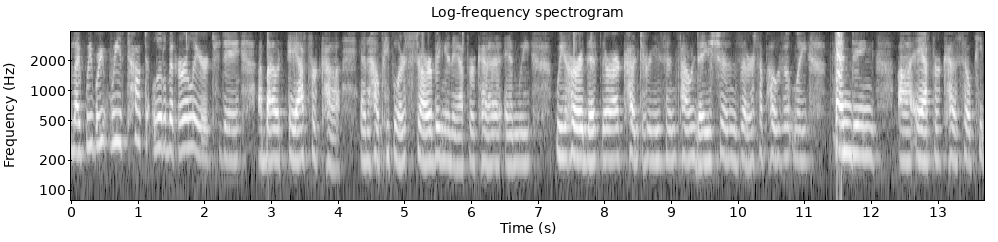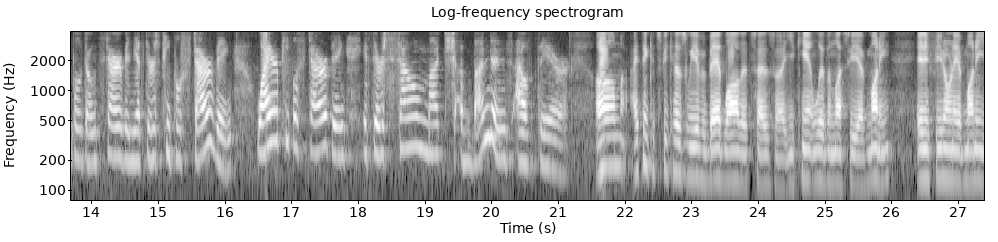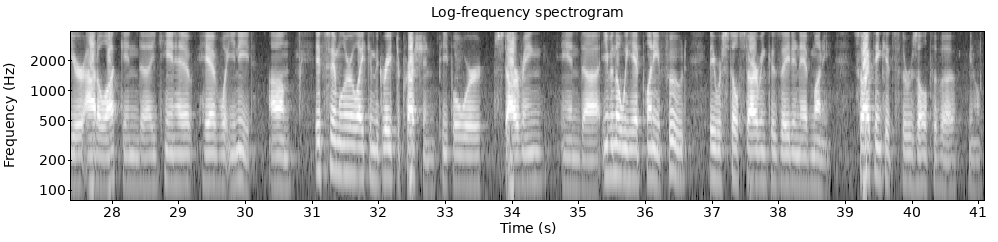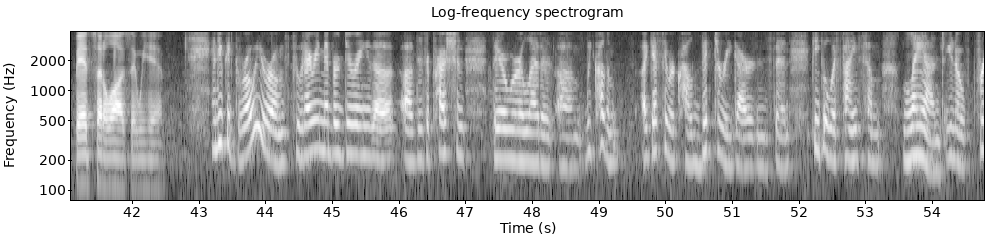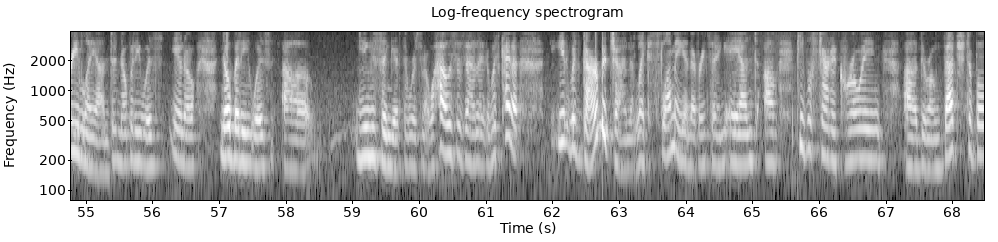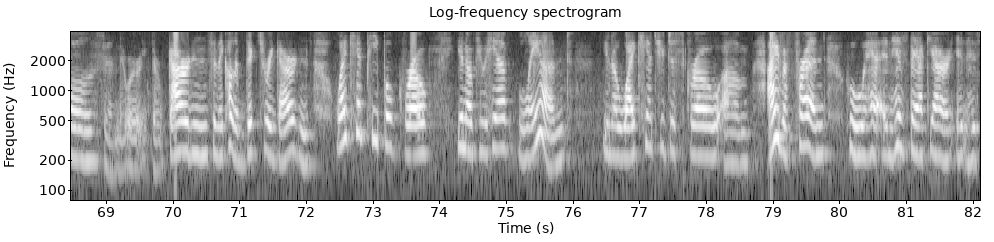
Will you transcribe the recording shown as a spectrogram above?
like we, we, we talked a little bit earlier today about Africa and how people are starving in Africa. And we, we heard that there are countries and foundations that are supposedly funding uh, Africa so people don't starve. And yet there's people starving. Why are people starving if there's so much abundance out there? Um, I think it's because we have a bad law that says uh, you can't live unless you have money, and if you don't have money, you're out of luck and uh, you can't have, have what you need. Um, it's similar like in the Great Depression. People were starving, and uh, even though we had plenty of food, they were still starving because they didn't have money. So I think it's the result of a you know bad set of laws that we have. And you could grow your own food. I remember during the uh, the depression, there were a lot of um, we called them. I guess they were called victory gardens then. People would find some land, you know, free land, and nobody was, you know, nobody was uh, using it. There was no houses on it. It was kind of, it was garbage on it, like slummy and everything. And um, people started growing uh, their own vegetables, and there were their gardens, and they called it victory gardens. Why can't people grow? You know, if you have land, you know, why can't you just grow? Um, I have a friend who, in his backyard, in his,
